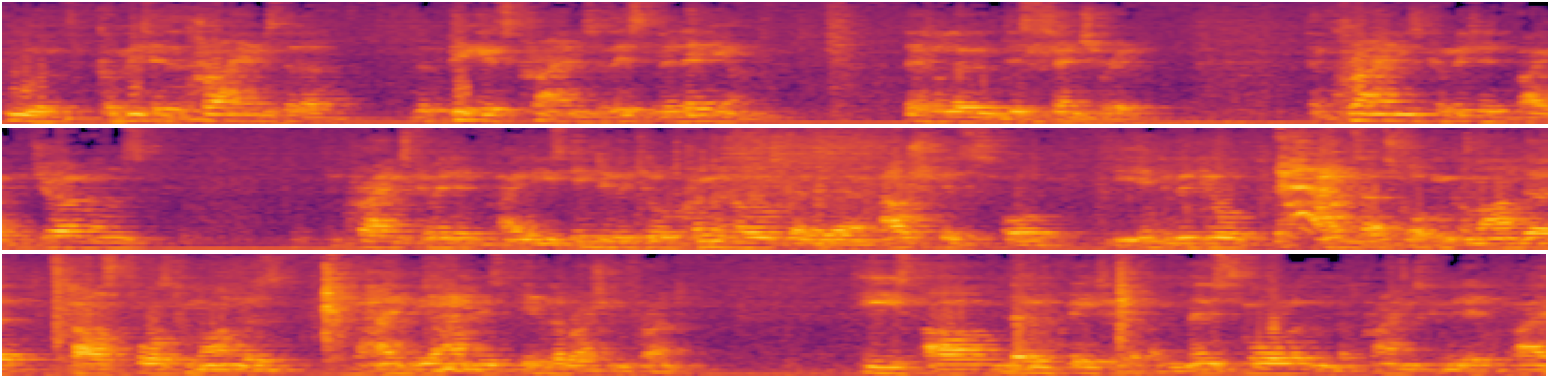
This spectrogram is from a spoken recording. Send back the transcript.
who have committed the crimes that are the biggest crimes of this millennium, let alone this century the crimes committed by the Germans, the crimes committed by these individual criminals, whether they're Auschwitz or the individual Einsatzgruppen commander, task force commanders behind the armies in the Russian front. These are no greater and no smaller than the crimes committed by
